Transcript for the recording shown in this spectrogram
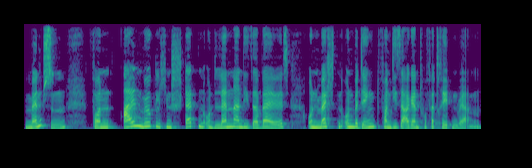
Menschen von allen möglichen Städten und Ländern dieser Welt und möchten unbedingt von dieser Agentur vertreten werden.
